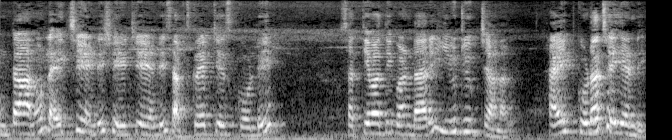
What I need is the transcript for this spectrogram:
ఉంటాను. లైక్ చేయండి షేర్ చేయండి సబ్స్క్రైబ్ చేసుకోండి. Satyavathi Bhandari YouTube channel. Hype కూడా చేయండి.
